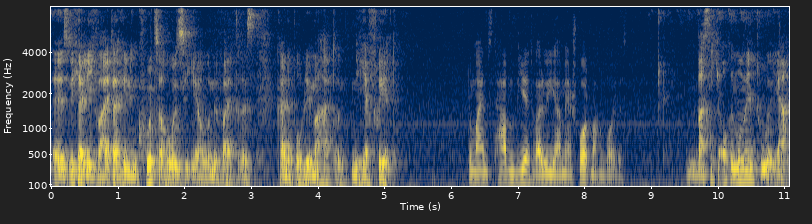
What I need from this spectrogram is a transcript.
äh, sicherlich weiterhin in kurzer Hose hier ohne weiteres keine Probleme hat und nicht erfriert. Du meinst haben wird, weil du ja mehr Sport machen wolltest. Was ich auch im Moment tue, ja.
